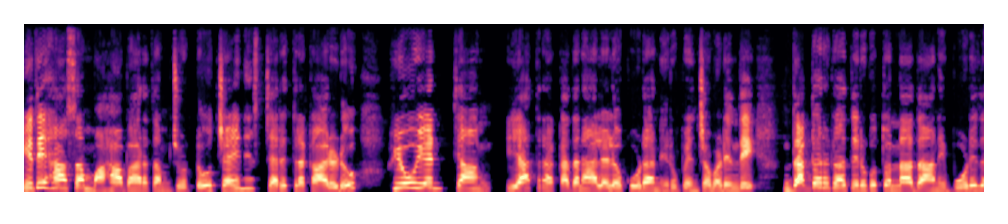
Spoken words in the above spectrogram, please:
ఇతిహాసం మహాభారతం చుట్టూ చైనీస్ చరిత్రకారుడు హ్యూయన్ త్యాంగ్ యాత్ర కథనాలలో కూడా నిరూపించబడింది. దగ్గరగా తిరుగుతున్న దాని బూడిద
